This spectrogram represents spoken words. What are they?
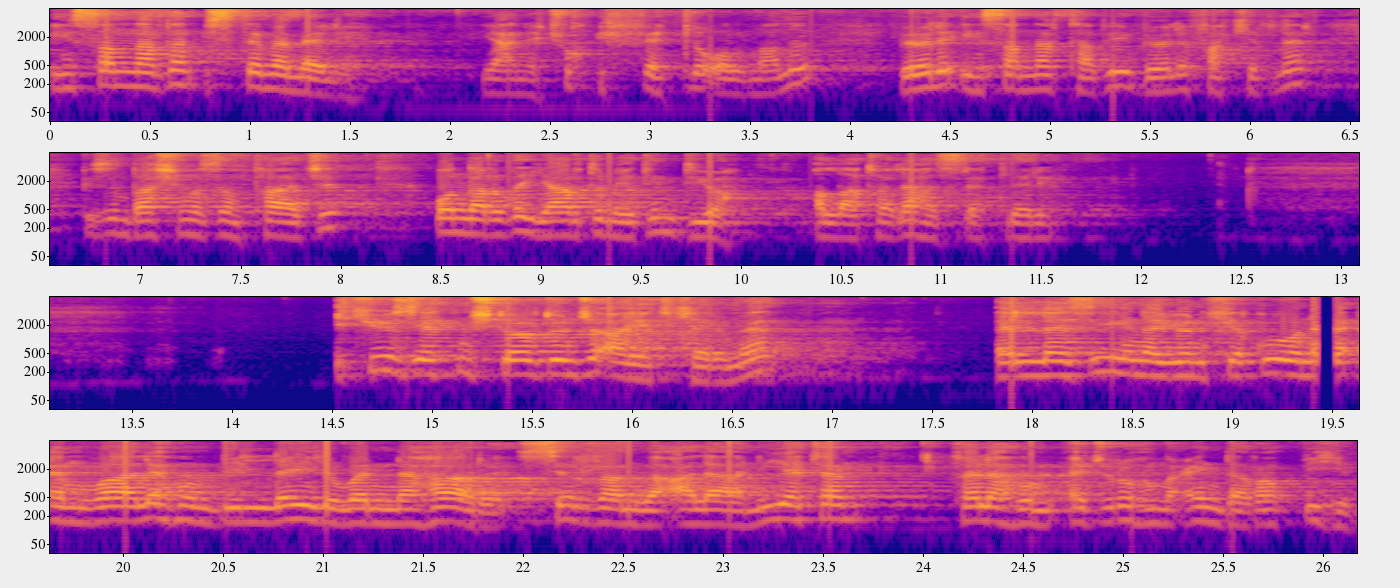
insanlardan istememeli. Yani çok iffetli olmalı. Böyle insanlar tabi böyle fakirler bizim başımızın tacı. Onlara da yardım edin diyor allah Teala Hazretleri. 274. ayet-i kerime اَلَّذ۪ينَ يُنْفِقُونَ اَمْوَالَهُمْ بِالْلَيْلِ وَالنَّهَارِ سِرًّا وَعَلَانِيَةً فَلَهُمْ اَجْرُهُمْ عِنْدَ رَبِّهِمْ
